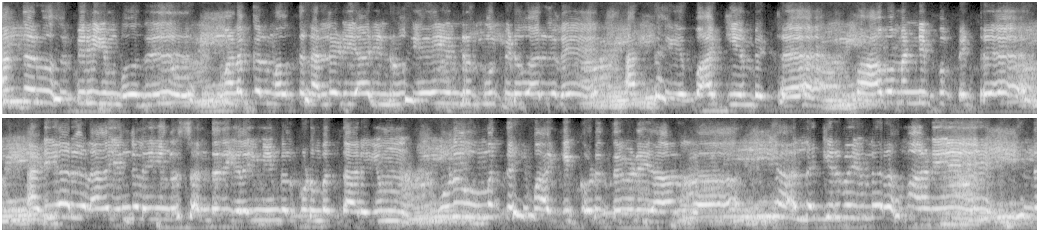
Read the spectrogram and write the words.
அந்த ரூஹு பிரியும் போது மலக்கல் மௌத்து நல்லடியாரின் ரூஹே என்று கூப்பிடுவார்களே. அத்தகைய பாக்கியம் பெற்ற பாவ மன்னிப்பு பெற்ற அடியார்களாக எங்களை எங்கள் சந்ததிகளையும் எங்கள் குடும்பத்தாரையும் முழு உம்மத்தையும் ஆக்கி கொடுத்து விடியா அல்ல கிருபையுள்ள ரஹ்மானே இந்த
